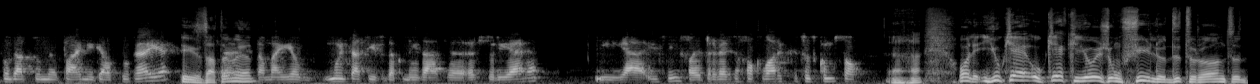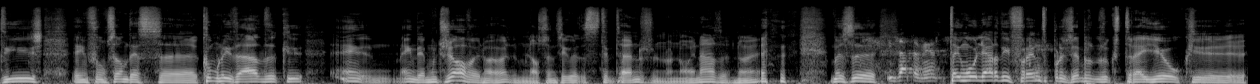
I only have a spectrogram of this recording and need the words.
fundado pelo meu pai Miguel Correia. Exatamente. Uh, também ele muito ativo da comunidade açoriana. E, ah, e sim, foi através da folclore que tudo começou. Uhum. Olha, e o que, é, o que é que hoje um filho de Toronto diz em função dessa comunidade que é, ainda é muito jovem, não é? 1950, 70 anos, não, não é nada, não é? Mas uh, tem um olhar diferente, por exemplo, do que terei eu que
